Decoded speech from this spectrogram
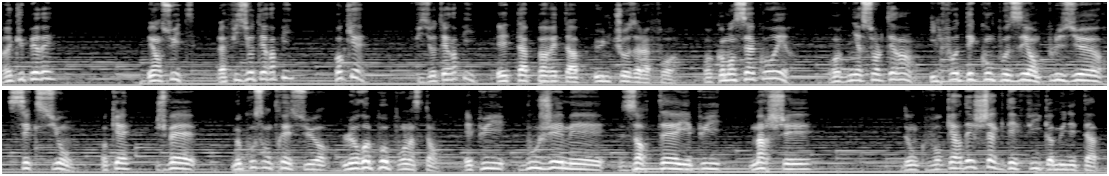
récupérer. Et ensuite, la physiothérapie? Ok, physiothérapie. Étape par étape, une chose à la fois. Recommencer à courir, revenir sur le terrain. Il faut décomposer en plusieurs sections, ok? Je vais me concentrer sur le repos pour l'instant. Et puis bouger mes orteils et puis marcher. Donc vous regardez chaque défi comme une étape.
